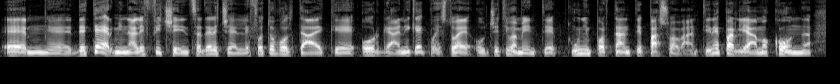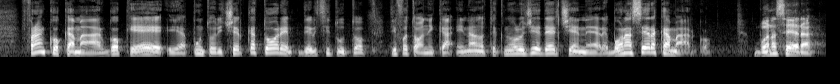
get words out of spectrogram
ehm, determina l'efficienza delle celle fotovoltaiche organiche e questo è oggettivamente un importante passo avanti. Ne parliamo con Franco Camargo che è eh, appunto ricercatore dell'Istituto di Fotonica e Nanotecnologie del CNR. Buonasera Camargo. Buonasera.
